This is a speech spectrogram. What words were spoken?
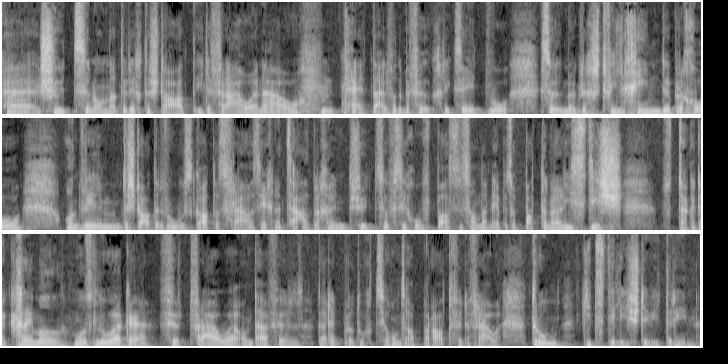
äh, schützen und natürlich der Staat in den Frauen auch den Teil von der Bevölkerung sieht, wo soll möglichst viele Kinder bekommen und weil der Staat davon ausgeht, dass Frauen sich nicht selber können schützen, auf sich aufpassen, sondern eben so paternalistisch sozusagen der Kreml muss schauen für die Frauen und auch für den Reproduktionsapparat für die Frauen. Darum gibt es die Liste weiterhin.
